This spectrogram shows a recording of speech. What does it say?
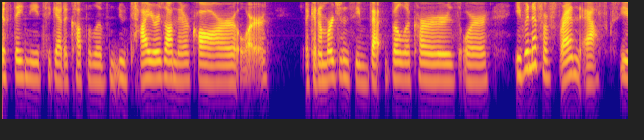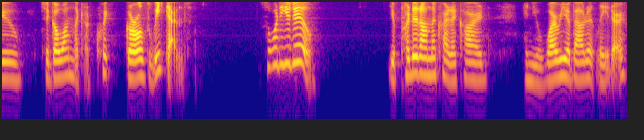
if they need to get a couple of new tires on their car or like an emergency vet bill occurs or even if a friend asks you to go on like a quick girls weekend. So what do you do? You put it on the credit card and you worry about it later.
